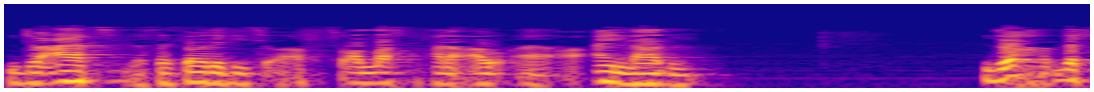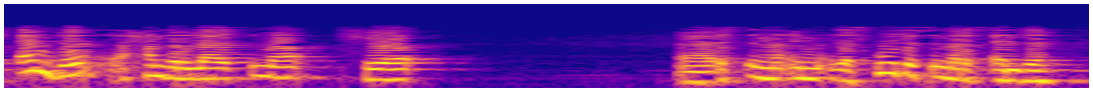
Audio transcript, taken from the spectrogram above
Duat, das heißt Leute, die zu, zu Allah äh, einladen. Doch das Ende, Alhamdulillah, ist immer für, äh, ist immer, immer, das Gute ist immer das Ende,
